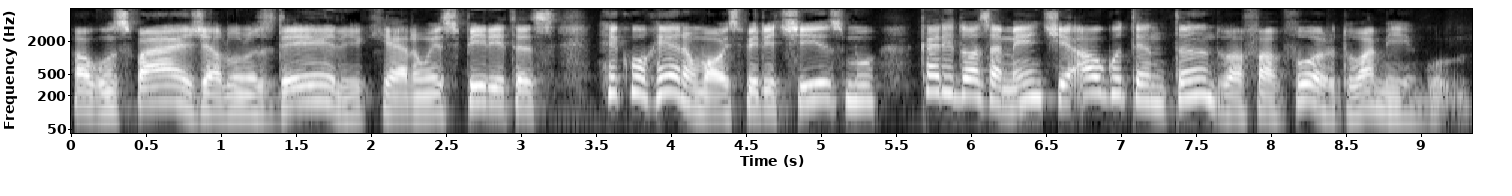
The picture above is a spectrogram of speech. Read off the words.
Alguns pais de alunos dele, que eram espíritas, recorreram ao espiritismo, caridosamente algo tentando a favor do amigo.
